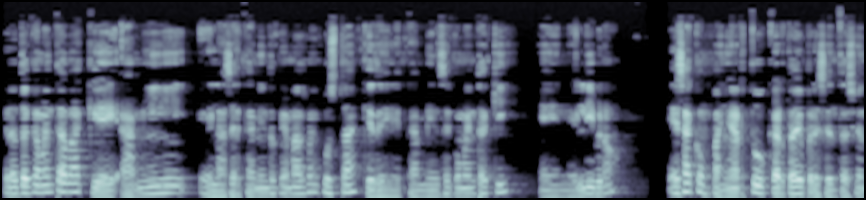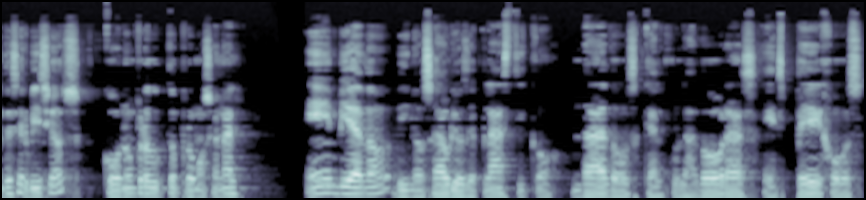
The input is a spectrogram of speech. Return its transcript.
Pero te comentaba que a mí el acercamiento que más me gusta, que también se comenta aquí en el libro, es acompañar tu carta de presentación de servicios con un producto promocional. He enviado dinosaurios de plástico, dados, calculadoras, espejos,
